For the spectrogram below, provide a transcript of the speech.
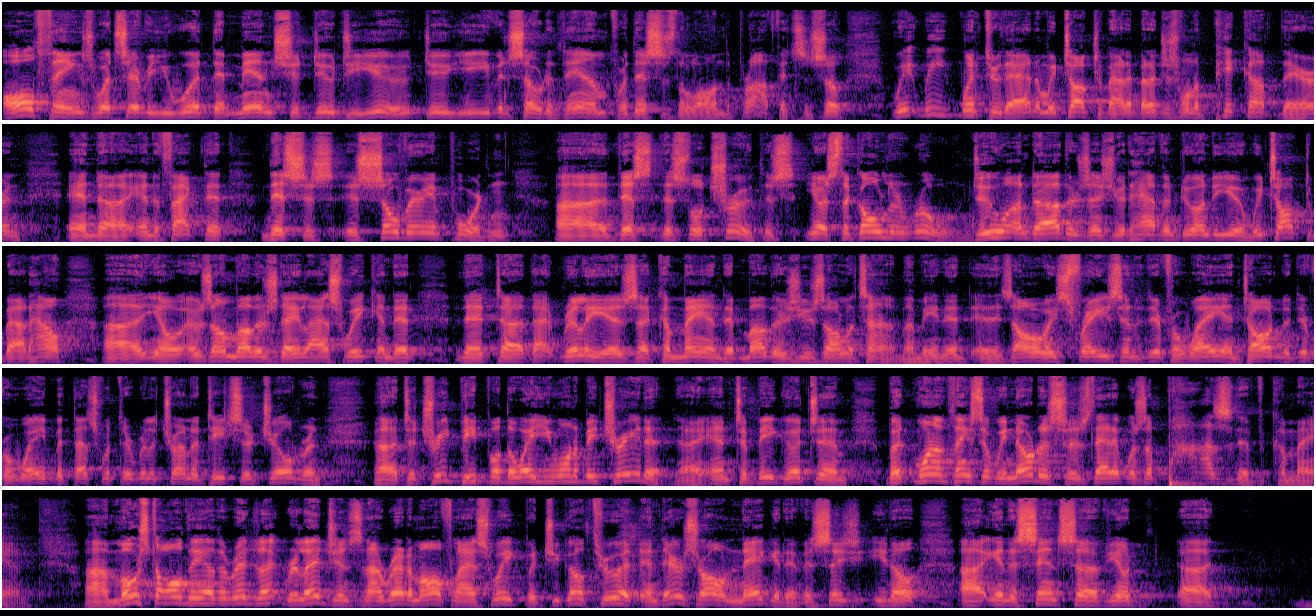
all things whatsoever you would that men should do to you, do ye even so to them, for this is the law and the prophets. And so we, we went through that and we talked about it, but I just want to pick up there and, and, uh, and the fact that this is, is so very important uh, this, this little truth. This, you know, it's the golden rule. Do unto others as you'd have them do unto you. And we talked about how, uh, you know, it was on Mother's Day last week, and that, that, uh, that really is a command that mothers use all the time. I mean, it, it's always phrased in a different way and taught in a different way, but that's what they're really trying to teach their children uh, to treat people the way you want to be treated uh, and to be good to them. But one of the things that we noticed is that it was a positive command. Uh, most all the other religions, and I read them off last week, but you go through it and theirs are all negative. It says, you know, uh, in a sense of, you know, uh,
